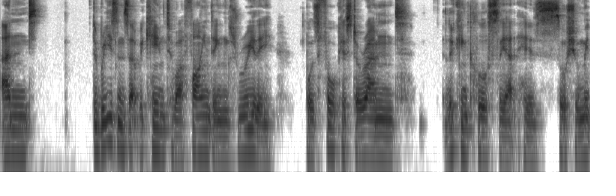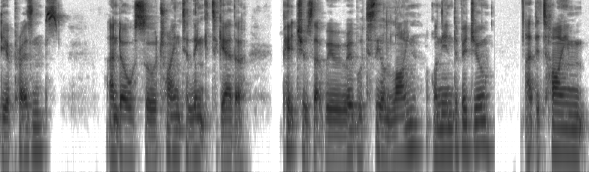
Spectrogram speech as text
And the reasons that we came to our findings really was focused around looking closely at his social media presence and also trying to link together pictures that we were able to see online on the individual. At the time,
